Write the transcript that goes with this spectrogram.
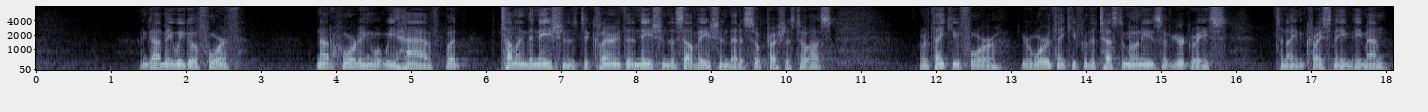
And God, may we go forth not hoarding what we have, but telling the nations, declaring to the nation the salvation that is so precious to us. Lord, thank you for your word. Thank you for the testimonies of your grace tonight. In Christ's name, amen.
